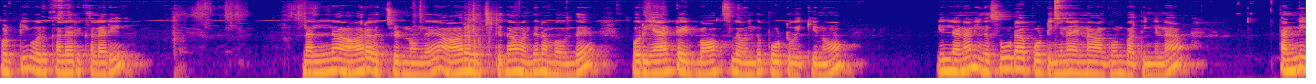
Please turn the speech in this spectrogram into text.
கொட்டி ஒரு கலரு கலரி நல்லா ஆற வச்சிடணுங்க. ஆற வச்சுட்டு தான் வந்து நம்ம வந்து ஒரு ஏர்டைட் பாக்ஸில் வந்து போட்டு வைக்கணும். இல்லைன்னா நீங்கள் சூடாக போட்டிங்கன்னா என்ன ஆகும்னு பார்த்தீங்கன்னா தண்ணி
